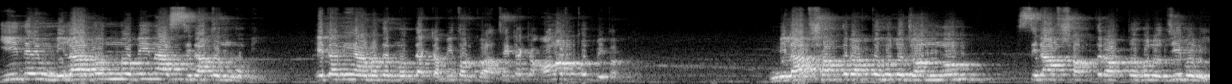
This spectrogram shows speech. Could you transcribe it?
ঈদে মিলাদুন নবী না সিরাতুন নবী? এটা নিয়ে আমাদের মধ্যে একটা বিতর্ক আছে। এটা একটা অনর্থক বিতর্ক। মিলাদ শব্দের অর্থ হলো জন্ম, সিরাত শব্দের অর্থ হলো জীবনী।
